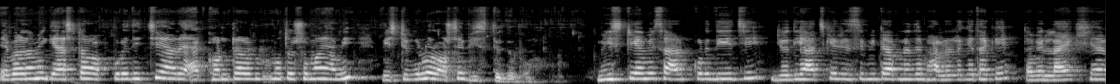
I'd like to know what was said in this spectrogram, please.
এবার আমি গ্যাসটা অফ করে দিচ্ছি আর এক ঘণ্টার মতো সময় আমি মিষ্টিগুলো রসে ভিজতে দেবো। মিষ্টি আমি সার্ভ করে দিয়েছি। যদি আজকের রেসিপিটা আপনাদের ভালো লেগে থাকে, তবে লাইক, শেয়ার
